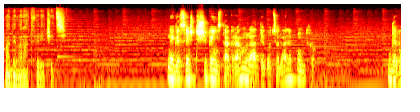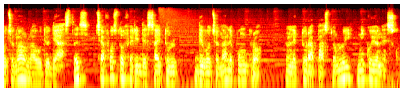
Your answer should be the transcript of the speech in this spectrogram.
cu adevărat fericiți. Ne găsești și pe Instagram la devoționale.ro Devoționalul audio de astăzi ți-a fost oferit de site-ul devoționale.ro în lectura pastorului Nicu Ionescu.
